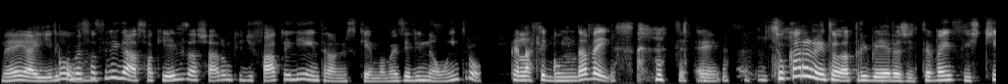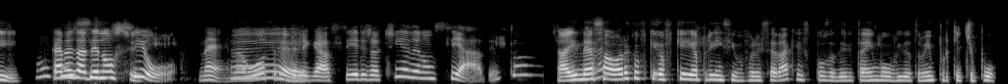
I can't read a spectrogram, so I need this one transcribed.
né? E aí ele Burro. começou a se ligar, só que eles acharam que de fato ele ia entrar no esquema, mas ele não entrou. Pela segunda vez. É. Se o cara não entrou na primeira, gente, você vai insistir? Não O cara já insiste. denunciou, né? Na É. outra delegacia ele já tinha denunciado. Então, Aí Né? nessa hora que eu fiquei, eu fiquei apreensiva, falei, será que a esposa dele tá envolvida também? Porque, tipo,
